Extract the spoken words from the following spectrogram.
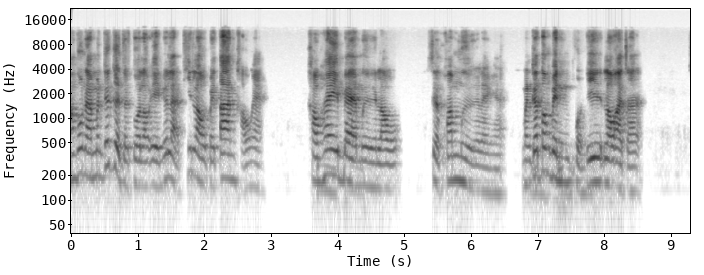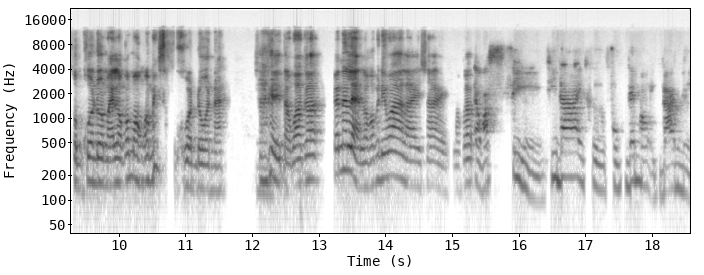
ำพวกนั้นมันก็เกิดจากตัวเราเองด้วยแหละ ที่เราไปต้านเขาไงเขาให้แบมือเราเสือกความมืออะไรเงี้ย มันก็ต้องเป็นผลที่เราอาจจะสมควรโดนไหมเราก็มองว่าไม่สมควรโดนนะใช่ แต่ว่าก็ก็นั่นแหละ เราก็ไม่ได้ว่าอะไรใช่ เราก็แต่ว่าสิ่งที่ได้คือฟุกได้มองอีกด้านหนึ่ง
